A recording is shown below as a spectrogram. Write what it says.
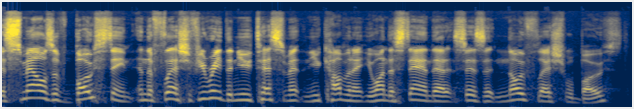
It smells of boasting in the flesh. If you read the New Testament, the New Covenant, you understand that it says that no flesh will boast.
